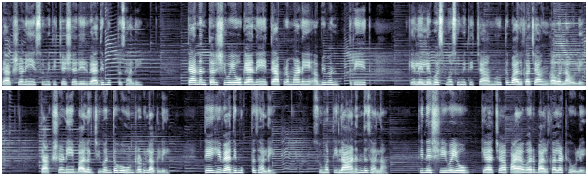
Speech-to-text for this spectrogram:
त्या क्षणी सुमितीचे शरीर व्याधीमुक्त झाले. त्यानंतर शिवयोग्याने त्याप्रमाणे अभिमंत्रित केलेले भस्म सुमितीच्या मृत बालकाच्या अंगावर लावले. त्या क्षणी बालक जिवंत होऊन रडू लागले. तेही व्याधीमुक्त झाले. सुमतीला आनंद झाला. तिने शिवयोग्याच्या पायावर बालकाला ठेवले.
